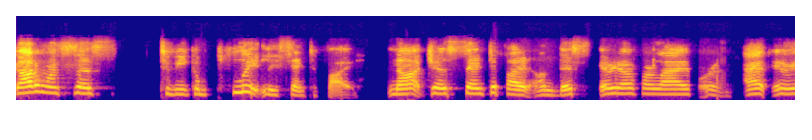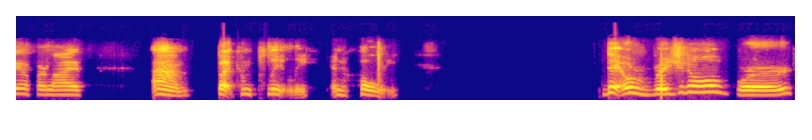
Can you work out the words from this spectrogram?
God wants us to be completely sanctified, not just sanctified on this area of our life or that area of our life, um, but completely and holy. The original word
